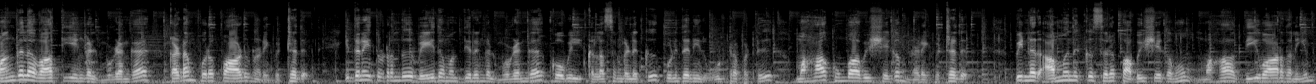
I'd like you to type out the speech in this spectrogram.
மங்கள வாத்தியங்கள் முழங்க கடம் புறப்பாடு நடைபெற்றது. இதனைத் தொடர்ந்து வேத மந்திரங்கள் முழங்க கோவில் கலசங்களுக்கு புனித நீர் ஊற்றப்பட்டு மகா கும்பாபிஷேகம் நடைபெற்றது. பின்னர் அம்மனுக்கு சிறப்பு அபிஷேகமும் மகா தீவாரதனையும்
